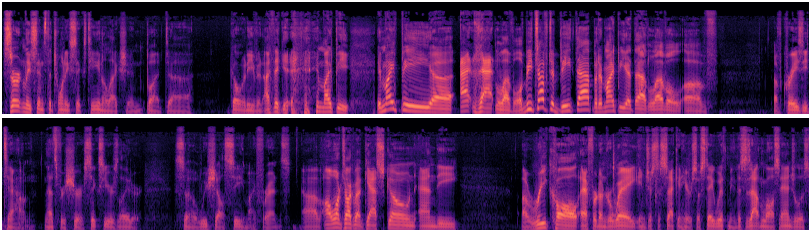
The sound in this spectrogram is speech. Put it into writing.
Certainly since the 2016 election, but uh, going even. I think it it might be it might be uh, at that level. It'd be tough to beat that, but it might be at that level of of crazy town. That's for sure. Six years later, so we shall see, my friends. Uh, I want to talk about Gascon and the uh, recall effort underway in just a second here. So stay with me. This is out in Los Angeles.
